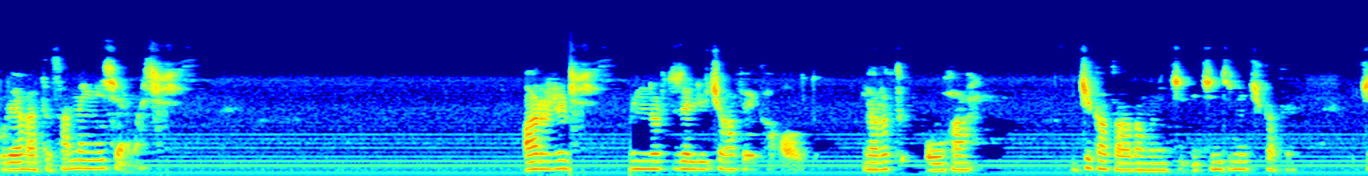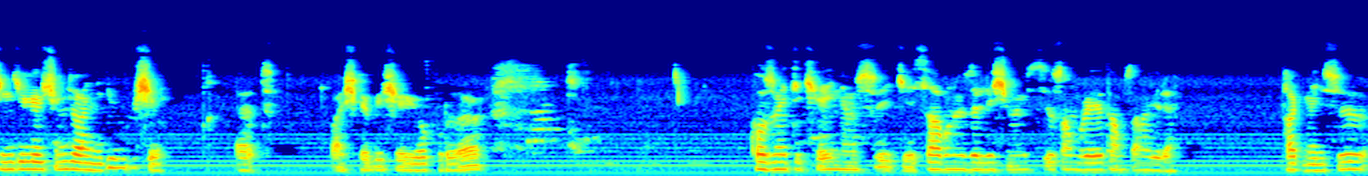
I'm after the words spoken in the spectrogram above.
Buraya katılsam ben geçerim açıkçası. Arı 1453 AFK oldu. Yarat oha. İki katı adamın iki, ikincinin iki katı. İkinci ile üçüncü aynı gibi bir şey. Evet. Başka bir şey yok burada. Kozmetik hey Nemesis 2 hesabını özelleştirmek istiyorsan buraya tam sana göre. Tag menüsü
